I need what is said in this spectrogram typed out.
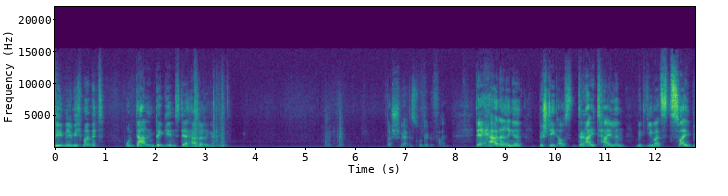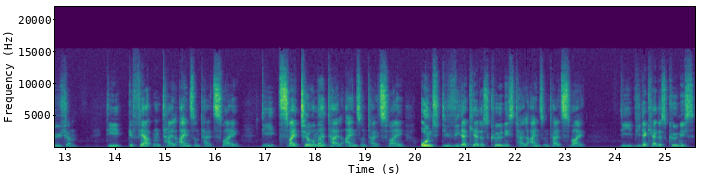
Den nehme ich mal mit. Und dann beginnt der Herr der Ringe. Das Schwert ist runtergefallen. Der Herr der Ringe besteht aus drei Teilen mit jeweils zwei Büchern. Die Gefährten Teil 1 und Teil 2, die zwei Türme Teil 1 und Teil 2 und die Wiederkehr des Königs Teil 1 und Teil 2. Die Wiederkehr des Königs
